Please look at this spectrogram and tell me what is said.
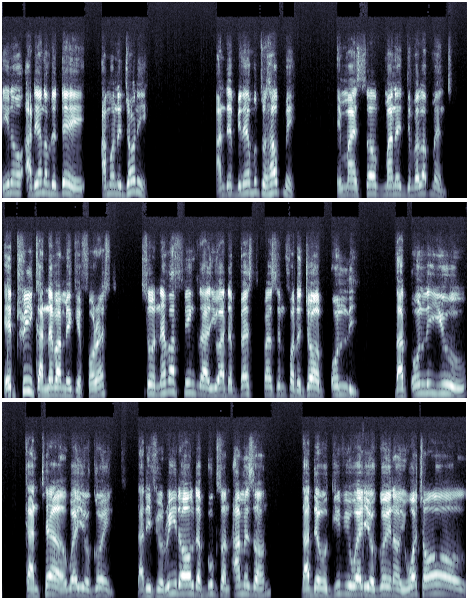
you know, at the end of the day, I'm on a journey. And they've been able to help me in my self-managed development. A tree can never make a forest. So never think that you are the best person for the job only, that only you can tell where you're going. That if you read all the books on Amazon, that they will give you where you're going, or you watch all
